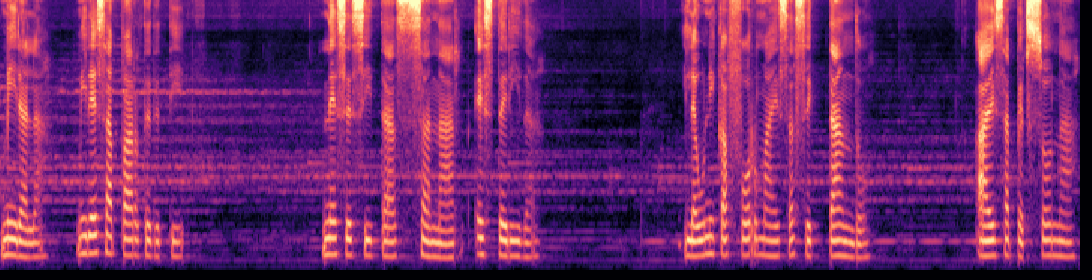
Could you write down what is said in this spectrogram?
Mírala, mira esa parte de ti necesitas sanar esta herida. Y la única forma es aceptando a esa persona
